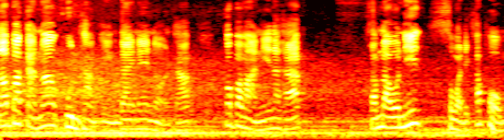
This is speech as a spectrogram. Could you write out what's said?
รับประกันว่าคุณทำเองได้แน่นอนครับ ก็ประมาณนี้นะครับสำหรับวันนี้ สวัสดีครับผม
